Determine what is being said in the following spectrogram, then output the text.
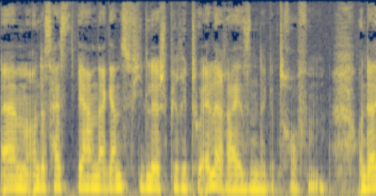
Ähm, und das heißt, wir haben da ganz viele spirituelle Reisende getroffen. Und da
